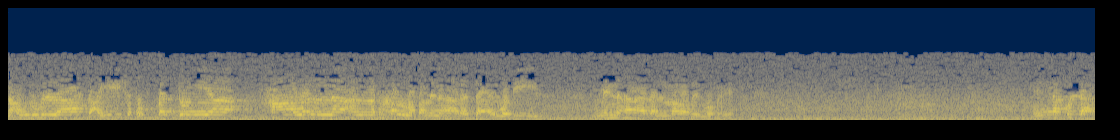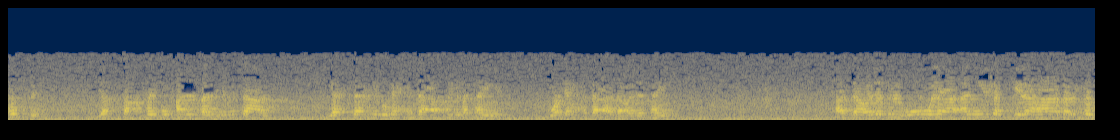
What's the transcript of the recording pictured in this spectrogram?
نعوذ بالله تعيش حب الدنيا حاولنا أن نتخلص من هذا الداء الوبيل من هذا المرض المفرط إن كل حب يستقطب قلب الإنسان. يتخذ إحدى صيغتين وإحدى درجتين. الدرجة الأولى أن يشكل هذا الحب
